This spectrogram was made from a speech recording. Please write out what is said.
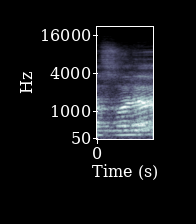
الصلاة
